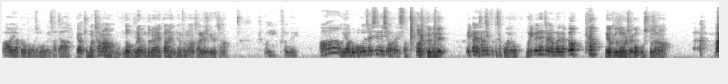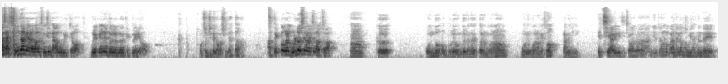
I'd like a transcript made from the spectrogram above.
아, 야, 배고파, 뭐 먹는 사자. 야 좀만 참아 너 물의 온도 변화에 따른 행성 나와서 알레르기 그랬잖아 음, 그런데. 아, 야, 뭐 먹는 살수 있는 시험을 했어. 헐 그게 뭔데? 일단은 상식부터 잡고 가고. 물이 끓는 점이 없는 또? 내가 그것도 모를 줄 알고 50도잖아 맞아, 정답이라고 정신 나오고 있죠? 물이 끓는 점이 없는 댓글이요. 어쩐지 내가 맞춘다 했다 아, 댓글을 뭘로 싫어할지 나왔잖아. 어그 온도 어, 물의 온도 변화에 따른 거랑 먹는 거랑 해서 라면이 그치, 알겠지, 좋아. 그러면 일단 라면 준비. 됐는데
